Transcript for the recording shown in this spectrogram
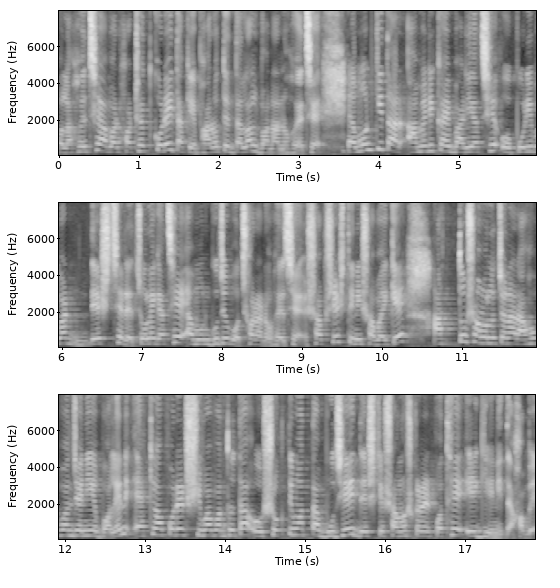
বলা হয়েছে, আবার হঠাৎ করেই তাকে ভারতের দালাল বানানো হয়েছে। এমনকি তার আমেরিকায় বাড়ি আছে ও পরিবার দেশ ছেড়ে চলে গেছে, এমন গুজবও ছড়ানো হয়েছে। সবশেষ তিনি সবাইকে আত্মসমালোচনার আহ্বান জানিয়ে বলেন, একে অপরের সীমাবদ্ধতা ও শক্তিমত্তা বুঝেই দেশকে সংস্কারের পথে এগিয়ে নিতে হবে।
